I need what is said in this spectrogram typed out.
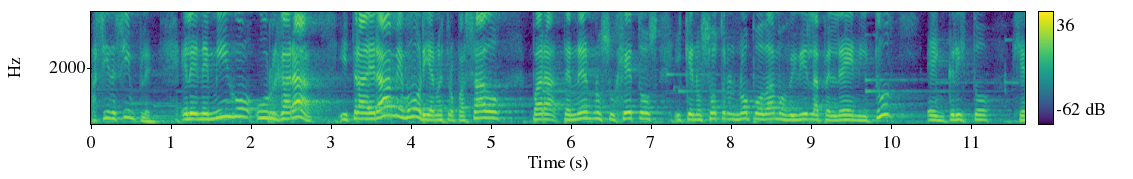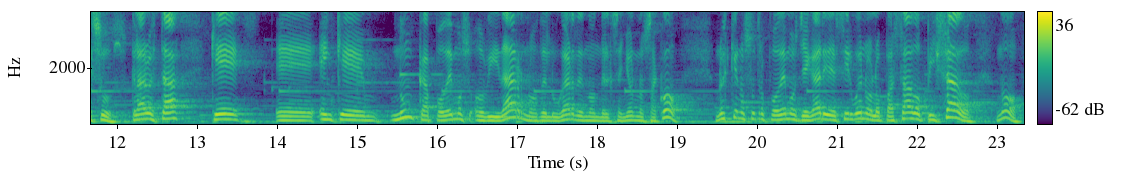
Así de simple. El enemigo hurgará y traerá a memoria nuestro pasado para tenernos sujetos y que nosotros no podamos vivir la plenitud en Cristo Jesús. Claro está que eh, en que nunca podemos olvidarnos del lugar de donde el Señor nos sacó. No es que nosotros podemos llegar y decir, bueno, lo pasado pisado. No,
